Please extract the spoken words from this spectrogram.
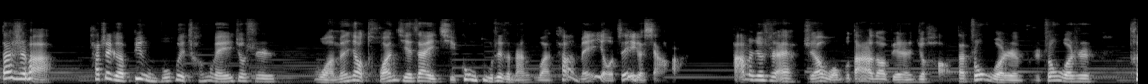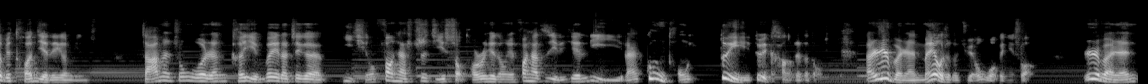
但是吧，他这个并不会成为就是我们要团结在一起共度这个难关，他们没有这个想法，他们就是哎，只要我不打扰到别人就好。但中国人不是，中国是特别团结的一个民族。咱们中国人可以为了这个疫情放下自己手头这些东西，放下自己的一些利益来共同对对抗这个东西。但日本人没有这个觉悟，我跟你说，日本人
